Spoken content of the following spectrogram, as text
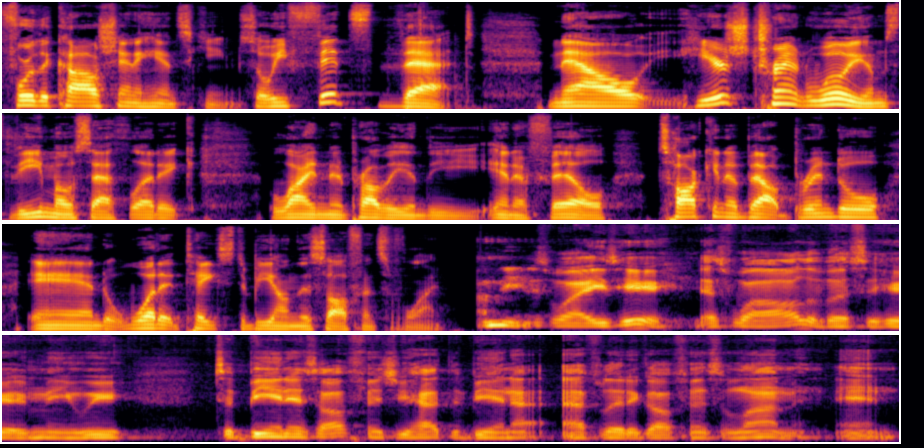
for the Kyle Shanahan scheme. So he fits that. Now, here's Trent Williams, the most athletic lineman probably in the NFL, talking about Brendel and what it takes to be on this offensive line. I mean, that's why he's here. That's why all of us are here. I mean, we to be in this offense, you have to be an athletic offensive lineman. And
